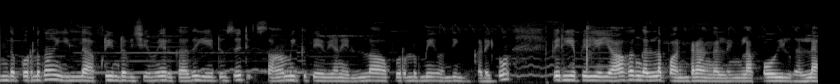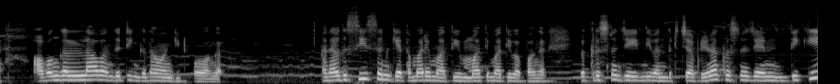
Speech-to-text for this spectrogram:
இந்த பொருள் தான் இல்லை அப்படின்ற விஷயமே இருக்காது. ஏ டு செட் சாமிக்கு தேவையான எல்லா பொருளுமே வந்து இங்கே கிடைக்கும். பெரிய பெரிய யாகங்கள்லாம் பண்ணுறாங்க இல்லைங்களா? கோயில்களில். அவங்கெல்லாம் வந்துட்டு இங்கே தான் வாங்கிட்டு போவாங்க. அதாவது சீசனுக்கு ஏற்ற மாதிரி மாற்றி மாற்றி மாற்றி வைப்பாங்க. இப்போ கிருஷ்ண ஜெயந்தி வந்துருச்சு அப்படின்னா கிருஷ்ண ஜெயந்திக்கு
